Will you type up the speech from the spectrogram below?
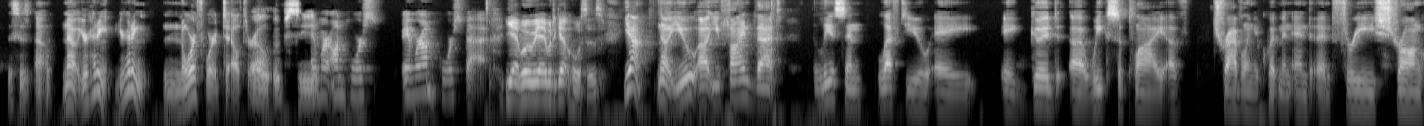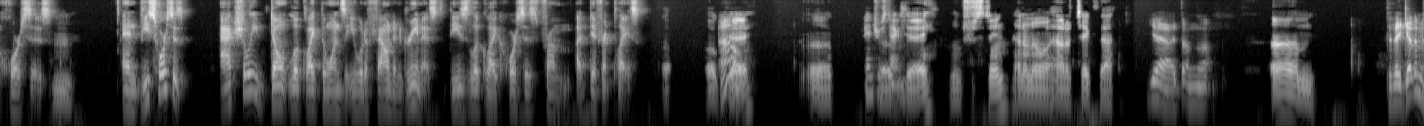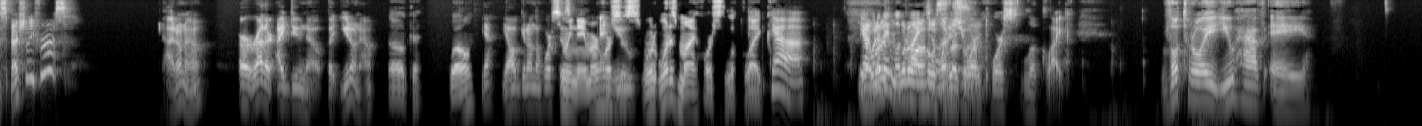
This is oh no, you're heading you're heading northward to El Oh, oopsie. And we're on horse, and we're on horseback. Yeah, were we able to get horses? Yeah, no, you uh, you find that Eliason left you a a good uh, week's supply of traveling equipment and and three strong horses. Hmm. And these horses actually don't look like the ones that you would have found in Greenest. These look like horses from a different place. Okay. Uh, Interesting. okay. Interesting. I don't know how to take that. Yeah, I'm not. Know. Um. Did they get them especially for us? I don't know. Or rather, I do know, but you don't know. Okay. Well, Yeah, y'all get on the horses. can we name our and horses? What What does my horse look like? Yeah. Yeah, Yeah, what, what do they do- look what do like? Tell What us. does your like? horse look like? Votroy, you have a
